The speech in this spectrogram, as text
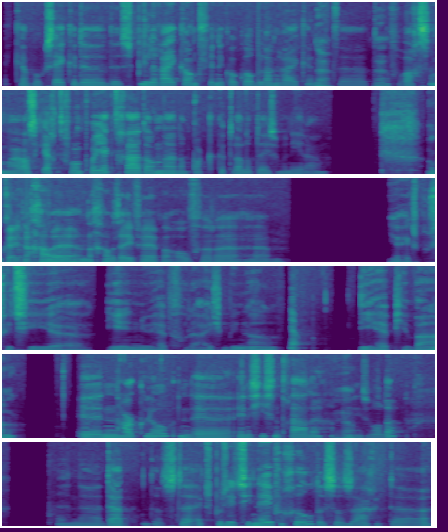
ik heb ook zeker de, de spielerijkant vind ik ook wel belangrijk en Ja, het, het ja. onverwachte. Maar als ik echt voor een project ga, dan, dan pak ik het wel op deze manier aan. Oké, dan, gaan we, dan gaan we het even hebben over eh, ehm, je expositie die je nu hebt voor de IJsselbinale. Ja. Die heb je waar? In Harkelo, in de energiecentrale Ja. in Zwolle. En eh, daar, dat is de expositie Nevengul. Dus dat is eigenlijk de,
